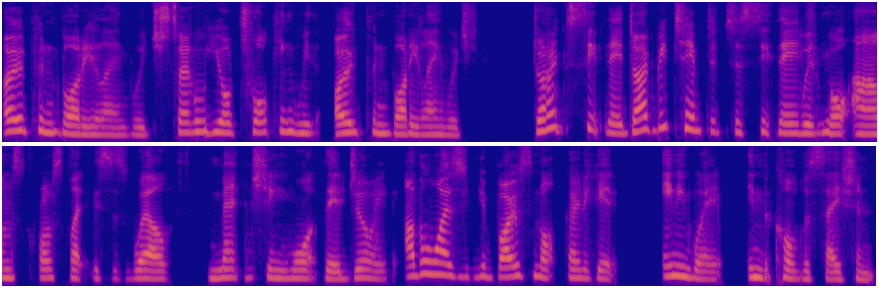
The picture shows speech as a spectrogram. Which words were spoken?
open body language. So you're talking with open body language. Don't sit there. Don't be tempted to sit there with your arms crossed like this as well, matching what they're doing. Otherwise, you're both not going to get anywhere in the conversation.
